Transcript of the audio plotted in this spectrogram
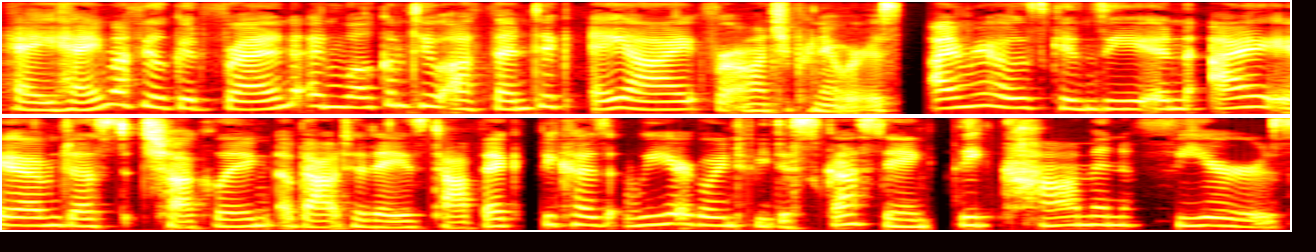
Hey, hey, my feel good friend, and welcome to Authentic AI for Entrepreneurs. I'm your host, Kinsey, and I am just chuckling about today's topic because we are going to be discussing the common fears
